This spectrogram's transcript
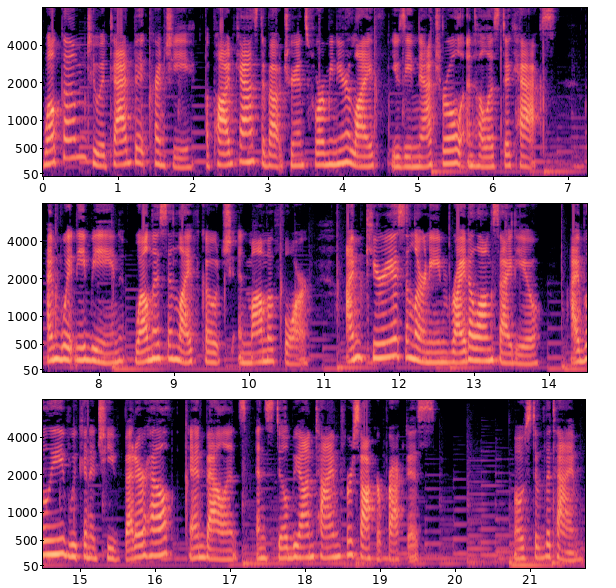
Welcome to A Tad Bit Crunchy, a podcast about transforming your life using natural and holistic hacks. I'm Whitney Bean, wellness and life coach and mom of four. I'm curious and learning right alongside you. I believe we can achieve better health and balance and still be on time for soccer practice. Most of the time.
